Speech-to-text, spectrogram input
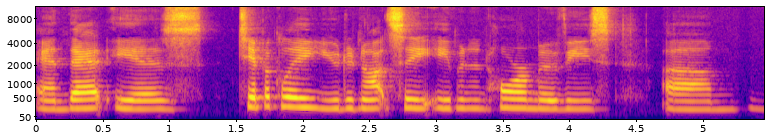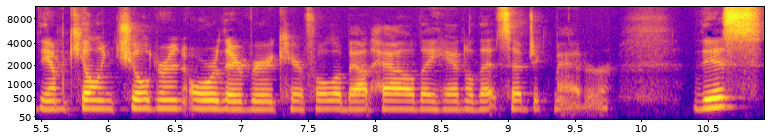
and that is typically you do not see, even in horror movies, um, them killing children, or they're very careful about how they handle that subject matter. This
